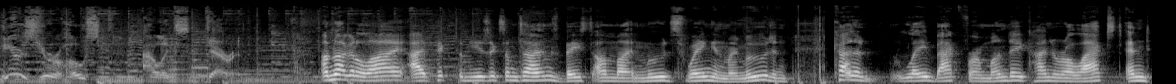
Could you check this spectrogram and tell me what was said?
Here's your host, Alex Garrett. I'm not gonna lie, I pick the music sometimes based on my mood swing and my mood and kind of lay back for a Monday, kind of relaxed. And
